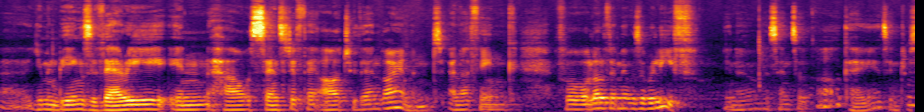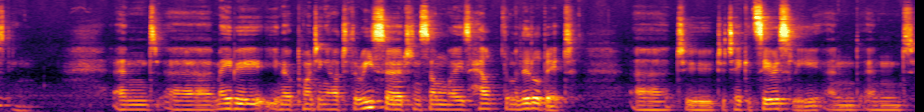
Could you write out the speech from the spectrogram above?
uh, human beings vary in how sensitive they are to their environment. And I think for a lot of them it was a relief, you know, a sense of, oh, okay, it's interesting. And uh, maybe, you know, pointing out to the research in some ways helped them a little bit uh, to, to take it seriously and, and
